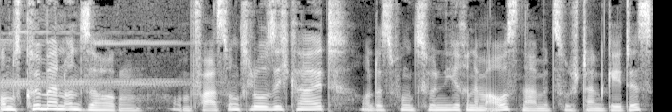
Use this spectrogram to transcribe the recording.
Ums Kümmern und Sorgen, um Fassungslosigkeit und das Funktionieren im Ausnahmezustand geht es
